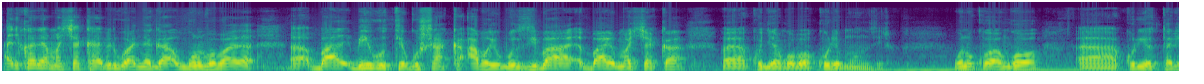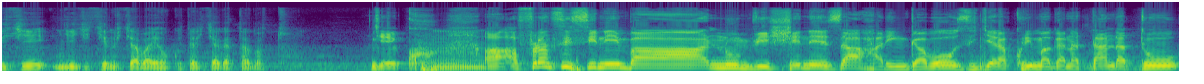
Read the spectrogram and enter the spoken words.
Ariko ariya mashyaka yabirwanyaga ubwo urumva bihutiye gushaka abayobozi ba- b'ayo mashyaka uh, kugira ngo bakure mu nzira. Ubwo ni ukuvuga ngo uh, kuri iyo tariki ngiki kintu cyabayeho ku itariki ya gatandatu. Yego. Ah, francis nimba numvishe neza hari ingabo zigera kuri magana atandatu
